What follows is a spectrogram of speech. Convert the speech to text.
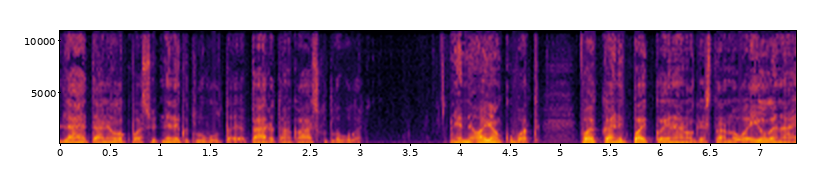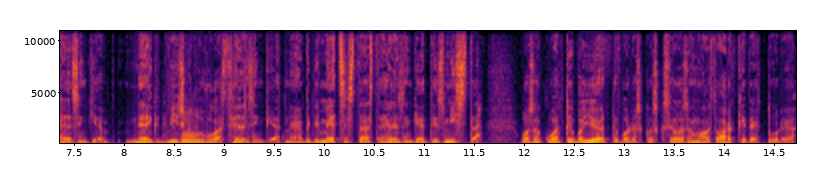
lähdetään elokuvassa 40-luvulta ja päädytään 80-luvulle. Ja ne ajankuvat, vaikka ei niitä paikkoja enää oikeastaan ole, ei ole enää Helsinkiä, 40-50-luvulla mm. Helsinkiä, että mehän piti metsästää sitä Helsinkiä, että mistä. Osa kuvatti jopa Göteborgissa, koska siellä on samanlaista arkkitehtuuria.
